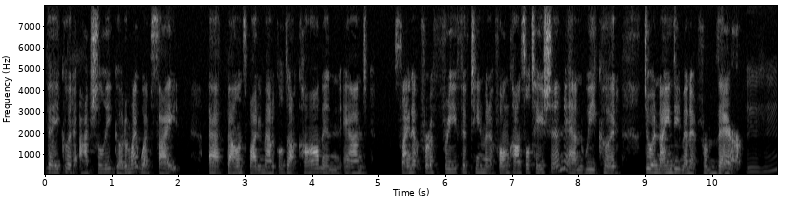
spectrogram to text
They could actually go to my website at balancedbodymedical.com and, and sign up for a free 15 minute phone consultation and we could do a 90 minute from there. Mm-hmm.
